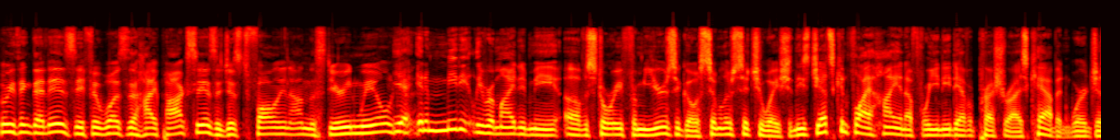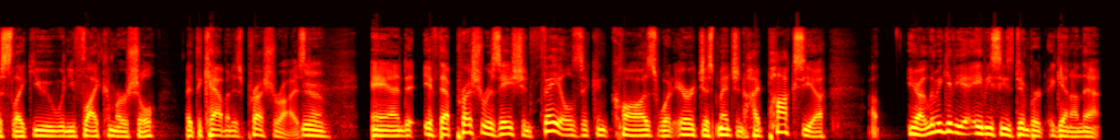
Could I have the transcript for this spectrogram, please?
So what do you think that is? If it was the hypoxia, is it just falling on the steering wheel? Yeah, it immediately reminded me of a story from years ago, similar situation. These jets can fly high enough where you need to have a pressurized cabin, where just like you, when you fly commercial, right, the cabin is pressurized. Yeah. And if that pressurization fails, it can cause what Eric just mentioned, hypoxia. Uh, here, let me give you ABC's Dymburt again on that.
